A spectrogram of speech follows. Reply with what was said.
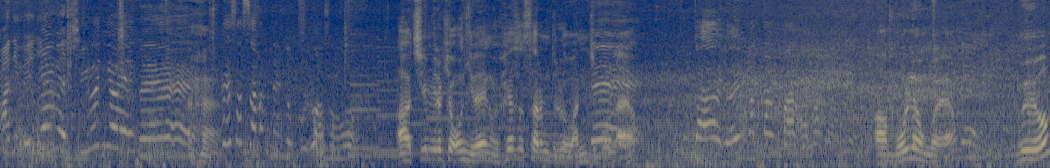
아니 왜냐면 지원 여행을 회사 사람들도 몰라서. 아, 지금 이렇게 온 여행은 회사 사람들로 왔는지 몰라요? 그러니까 여행 간다는 말 안 하고. 아, 몰래 온 거예요? 네. 왜요?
